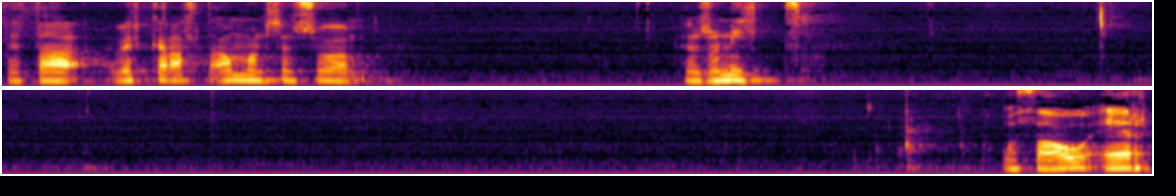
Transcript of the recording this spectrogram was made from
Þetta virkar allt ámann sem svo, sem svo nýtt. Og þá er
